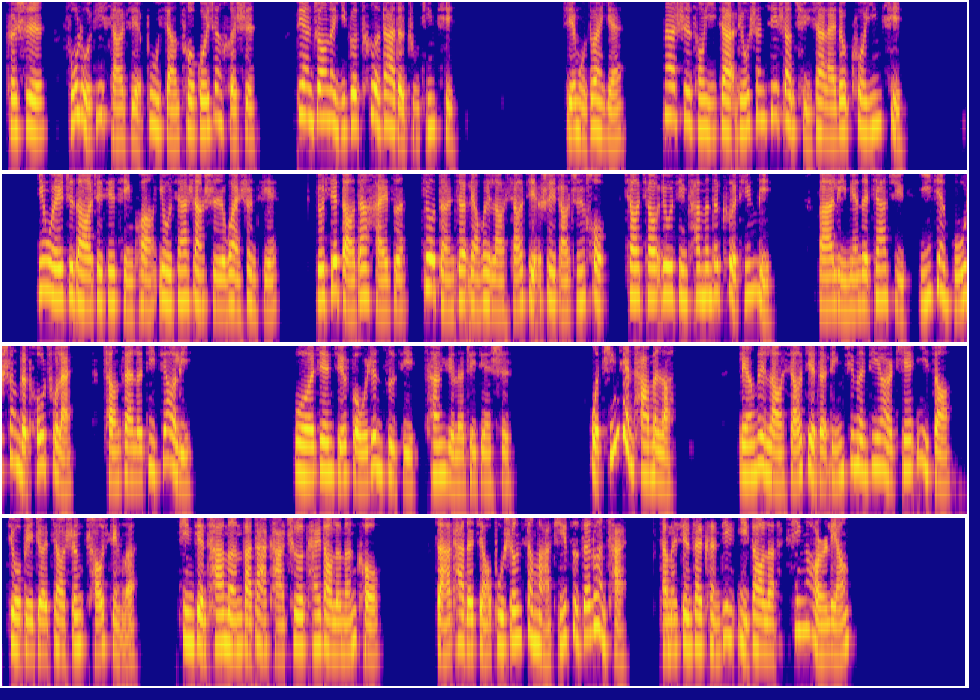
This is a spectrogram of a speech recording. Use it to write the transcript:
可是弗鲁蒂小姐不想错过任何事。便装了一个特大的助听器。杰姆断言，那是从一架留声机上取下来的扩音器。因为知道这些情况，又加上是万圣节，有些捣蛋孩子就等着两位老小姐睡着之后，悄悄溜进他们的客厅里，把里面的家具一件不剩的偷出来，藏在了地窖里。我坚决否认自己参与了这件事。我听见他们了。两位老小姐的邻居们第二天一早就被这叫声吵醒了，听见他们把大卡车开到了门口，砸踏的脚步声像马蹄子在乱踩。他们现在肯定已到了新奥尔良。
